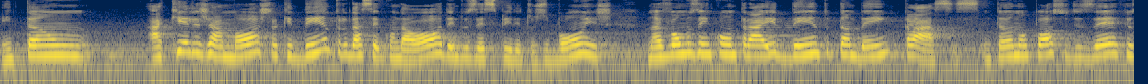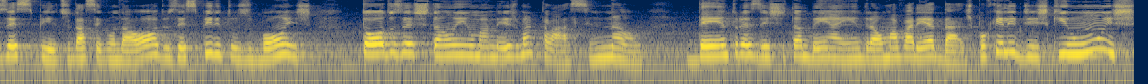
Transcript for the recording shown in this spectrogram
Então, aqui ele já mostra que dentro da segunda ordem dos espíritos bons, nós vamos encontrar aí dentro também classes. Então, eu não posso dizer que os espíritos da segunda ordem, os espíritos bons, todos estão em uma mesma classe. Não. Dentro existe também ainda uma variedade, porque ele diz que uns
